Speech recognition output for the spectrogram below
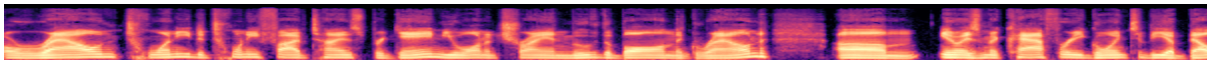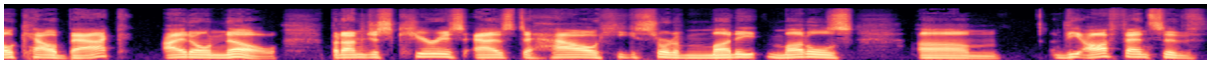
around 20 to 25 times per game. You want to try and move the ball on the ground. Um, you know, is McCaffrey going to be a bell cow back? I don't know, but I'm just curious as to how he sort of muddy, muddles um, the offensive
